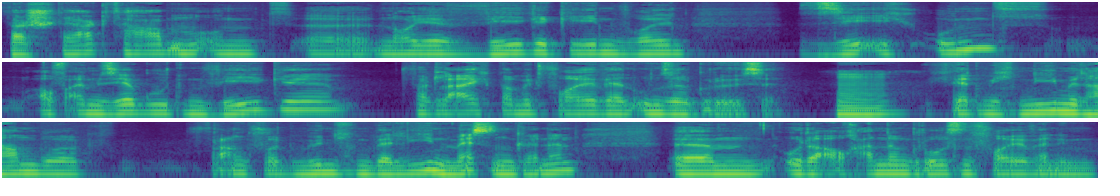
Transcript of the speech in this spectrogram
verstärkt haben und äh, neue Wege gehen wollen, sehe ich uns auf einem sehr guten Wege, vergleichbar mit Feuerwehren unserer Größe. Mhm. Ich werde mich nie mit Hamburg, Frankfurt, München, Berlin messen können ähm, oder auch anderen großen Feuerwehren im,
